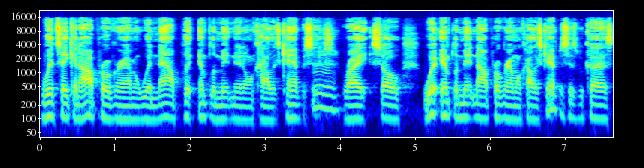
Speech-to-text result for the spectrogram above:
we're taking our program and we're now put implementing it on college campuses, Mm. right? So we're implementing our program on college campuses because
